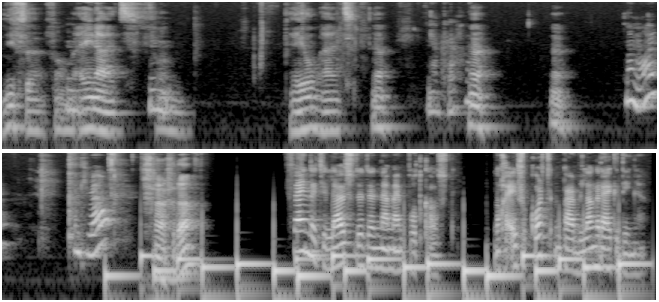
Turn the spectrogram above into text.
liefde, van eenheid, Mhm. van heelheid. Ja, Ja, prachtig. ja, ja. Nou, mooi. Dankjewel. Graag gedaan. Fijn dat je luisterde naar mijn podcast. Nog even kort een paar belangrijke dingen.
